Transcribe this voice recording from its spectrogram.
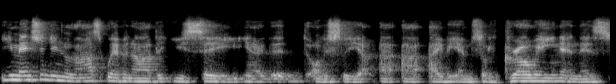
you mentioned in the last webinar that you see, you know, that obviously uh, uh, ABM sort of growing and there's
